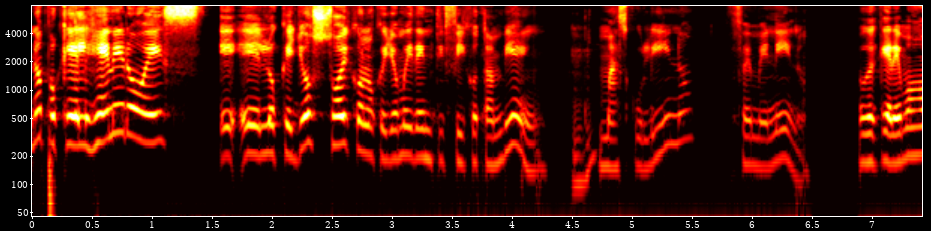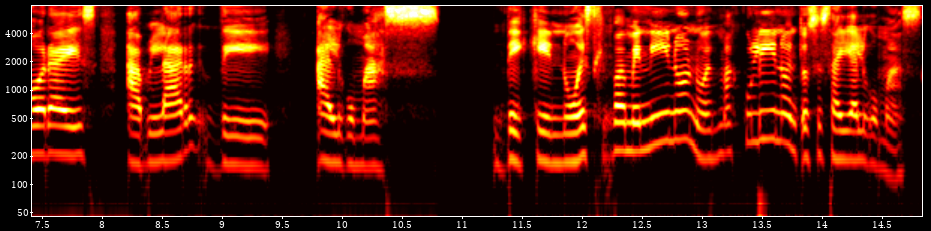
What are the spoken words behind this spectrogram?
No, porque el género es eh, eh, lo que yo soy con lo que yo me identifico también. Masculino, femenino. Lo que queremos ahora es hablar de algo más. De que no es femenino, no es masculino, entonces hay algo más.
